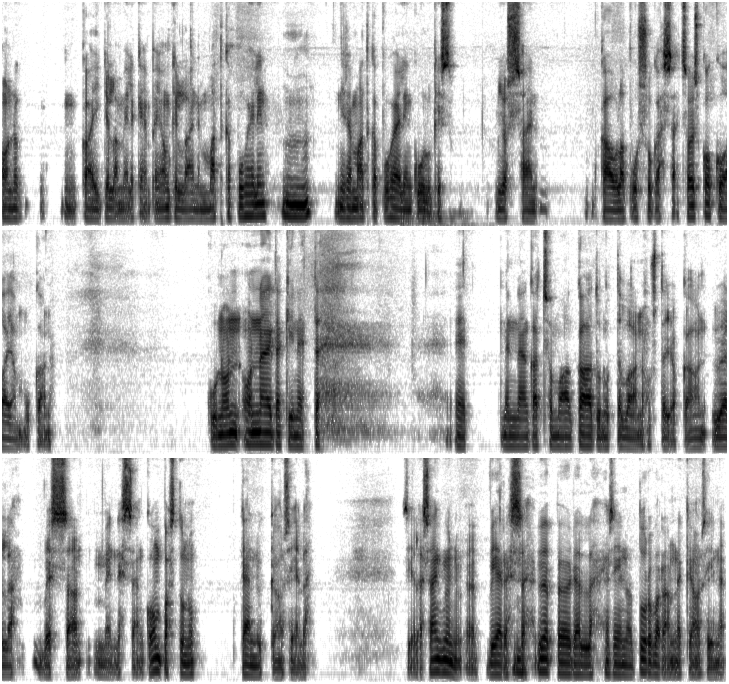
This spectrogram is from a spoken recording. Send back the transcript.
on kaikilla melkeinpä jonkinlainen matkapuhelin, mm. niin se matkapuhelin kulkisi jossain kaulapussukassa, että se olisi koko ajan mukana. Kun on, on näitäkin, että, että mennään katsomaan kaatunutta vanhusta, joka on yöllä vessaan mennessään kompastunut. Kännykkä on siellä, siellä sängyn vieressä mm. yöpöydällä ja siinä on turvaranneke on siinä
